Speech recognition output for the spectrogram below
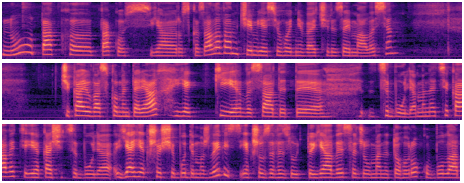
Ну, так, е, так ось я розказала вам, чим я сьогодні ввечері займалася. Чекаю вас в коментарях, які ви садите цибуля. Мене цікавить, яка ще цибуля. Я, якщо ще буде можливість, якщо завезуть, то я висаджу. У мене того року була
